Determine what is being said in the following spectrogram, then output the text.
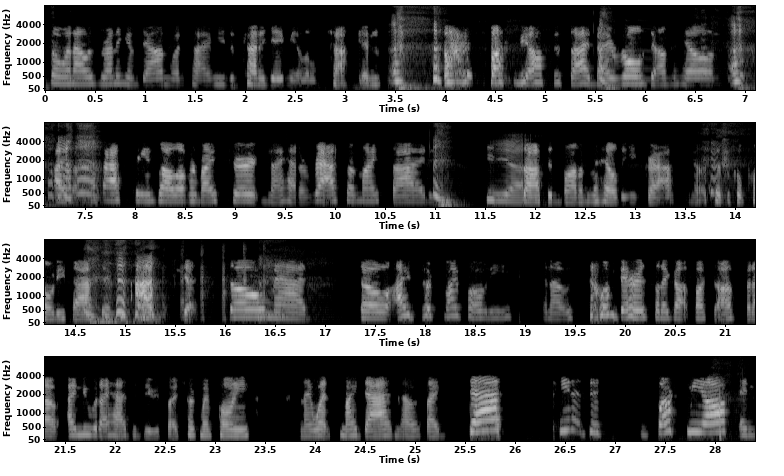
so when I was running him down one time, he just kind of gave me a little chuck and bucked me off the side, and I rolled down the hill, and I got fast stains all over my shirt, and I had a rash on my side. And he Yeah. stopped at the bottom of the hill to eat grass, you know, typical pony fashion. I'm just so mad. So I took my pony, and I was so embarrassed that I got bucked off, but I, I knew what I had to do. So I took my pony, and I went to my dad, and I was like, Dad, Peanut just bucked me off, and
